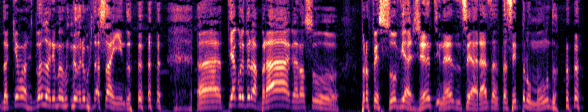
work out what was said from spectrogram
daqui a umas duas horinhas meu, ônibus está saindo. ah, Tiago Oliveira Braga, nosso professor viajante, né, do Ceará, tá, tá sempre pelo mundo.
